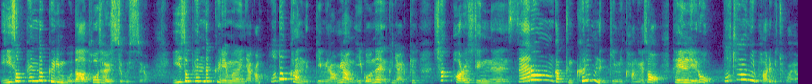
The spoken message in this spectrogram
이솝 핸드크림보다 더 잘 쓰고 있어요. 이솝 핸드크림은 약간 꾸덕한 느낌이라면 이거는 그냥 이렇게 샥 바를 수 있는 세럼 같은 크림 느낌이 강해서 daily로 꾸준히 바르기 좋아요.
